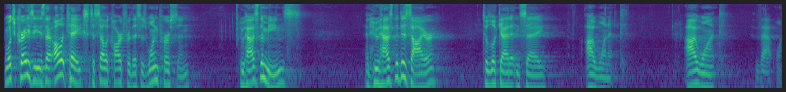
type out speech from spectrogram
And what's crazy is that all it takes to sell a card for this is one person who has the means and who has the desire to look at it and say, I want it. I want that one.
